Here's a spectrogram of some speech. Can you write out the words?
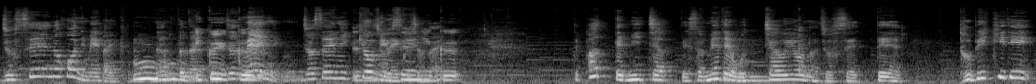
女性の方に目が行くの、うんなんとなく。女性に興味がいくじゃない？でパッて見ちゃってさ目で追っちゃうような女性って、とびきり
